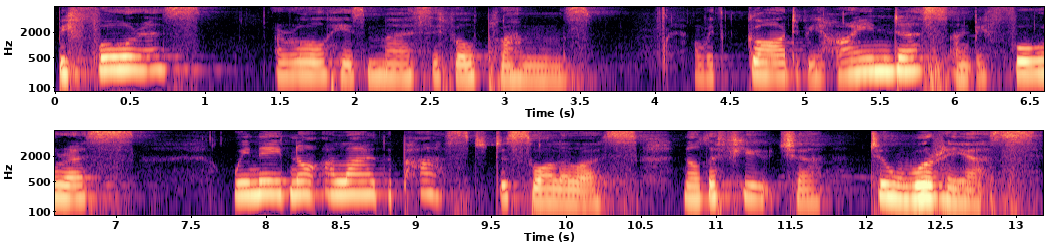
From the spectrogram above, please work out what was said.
Before us are all his merciful plans. And with God behind us and before us, we need not allow the past to swallow us, nor the future to worry us.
